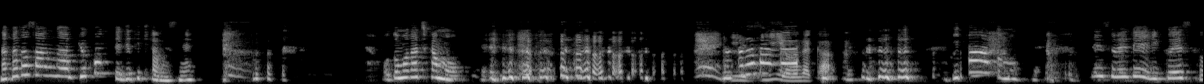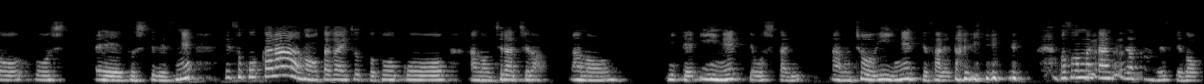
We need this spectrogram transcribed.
中田さんがぴょこんって出てきたんですね。お友達かも。いい、世の中。いたーと思って。で、それでリクエストをし、えー、としてですね。で、そこから、あの、お互いちょっと投稿を、あの、ちらちら、あの、見て、いいねって押したり、あの、超いいねってされたりまあそんな感じだったんですけど。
